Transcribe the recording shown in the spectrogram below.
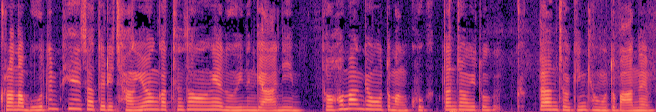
그러나 모든 피해자들이 장혜원 같은 상황에 놓이는 게 아님. 더 험한 경우도 많고 극단적이도, 극단적인 경우도 많음.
